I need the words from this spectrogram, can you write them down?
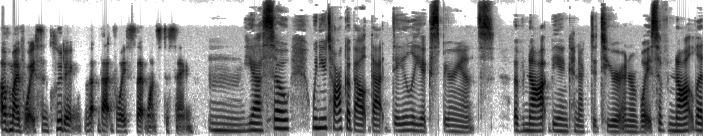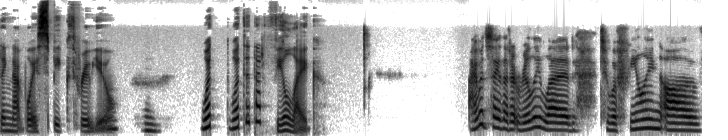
of my voice, including th- that voice that wants to sing. Mm, yeah. So when you talk about that daily experience of not being connected to your inner voice, of not letting that voice speak through you, mm. what what did that feel like? I would say that it really led to a feeling of.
